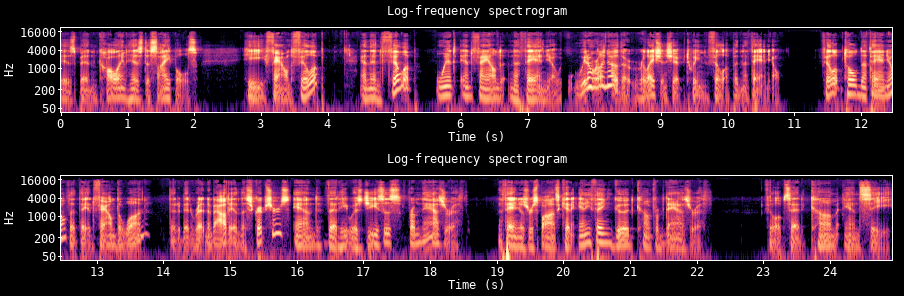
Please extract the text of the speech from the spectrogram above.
has been calling his disciples. He found Philip, and then Philip went and found Nathanael. We don't really know the relationship between Philip and Nathanael. Philip told Nathanael that they had found the one that had been written about in the scriptures and that he was Jesus from Nazareth. Nathanael's response, Can anything good come from Nazareth? Philip said, Come and see.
